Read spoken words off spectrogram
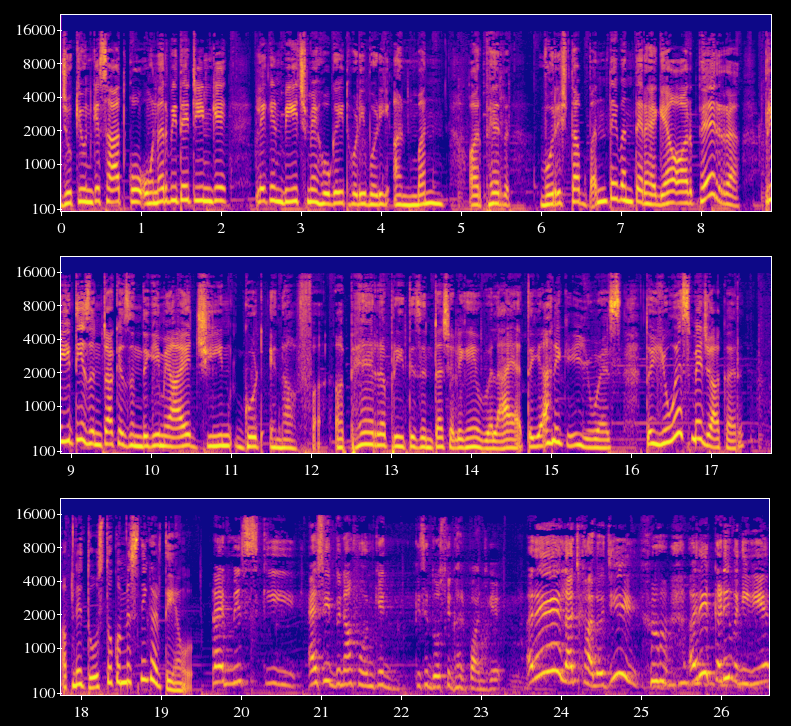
जो कि उनके साथ को ओनर भी थे टीम के, लेकिन बीच में हो गई थोड़ी बड़ी अनबन, और फिर वो रिश्ता बनते बनते रह गया, और फिर प्रीति जिंटा के ज़िंदगी में आए जीन गुड इनफ। और फिर प्रीति जिंटा चली गई विलायत, यानी कि यूएस तो यूएस में जाकर अपने दोस्तों को मिस नहीं करती हैं वो? आई मिस की ऐसे ही बिना फ़ोन के किसी दोस्त के घर पहुँच गए। अरे लंच खा लो जी। अरे, कड़ी बनी हुई है।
